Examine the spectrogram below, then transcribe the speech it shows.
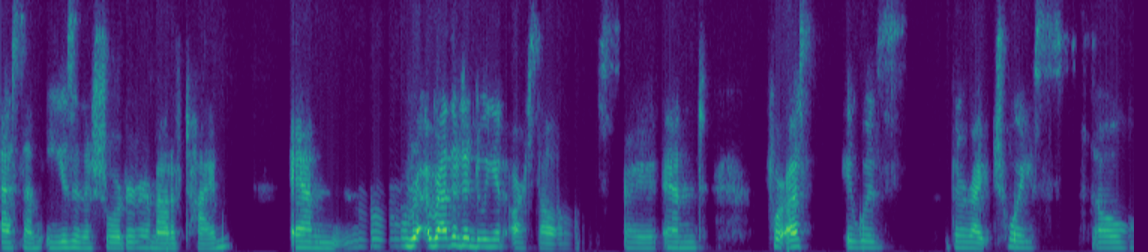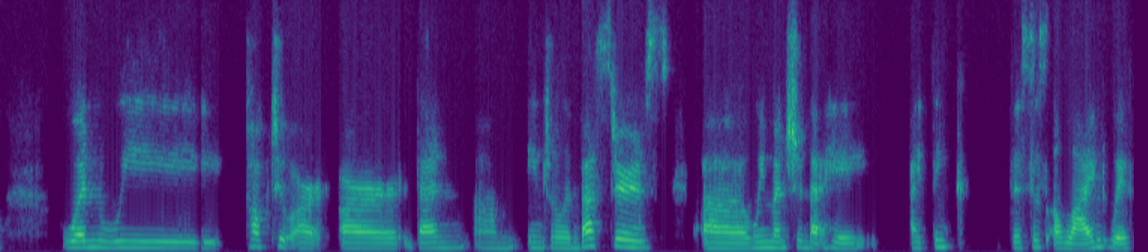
SMEs in a shorter amount of time and r- rather than doing it ourselves, right? And for us, it was the right choice. So when we talked to our our then um, angel investors, uh, we mentioned that hey, I think this is aligned with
